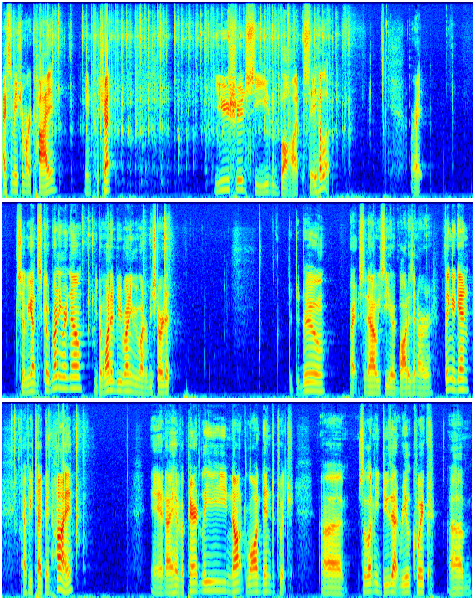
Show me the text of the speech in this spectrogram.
exclamation mark hi in Twitch chat, you should see the bot say hello. All right. So we got this code running right now. We don't want it to be running. We want to restart it. Do, do, do. All right. So now we see our bot is in our thing again. If we type in hi, and I have apparently not logged into Twitch. Uh, so let me do that real quick. Um,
